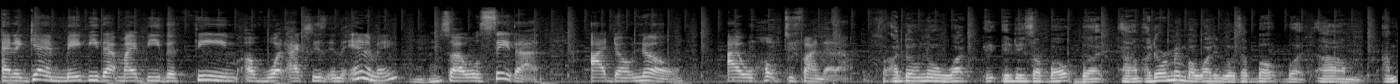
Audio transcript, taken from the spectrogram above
And again, maybe that might be the theme of what actually is in the anime. So I will say that. I don't know. I will hope to find that out. I don't know what it, it is about, but um, I don't remember what it was about. But um, I'm,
